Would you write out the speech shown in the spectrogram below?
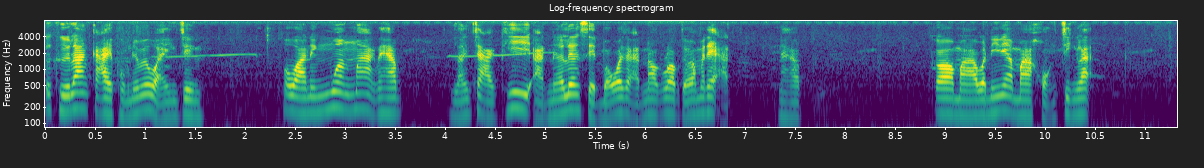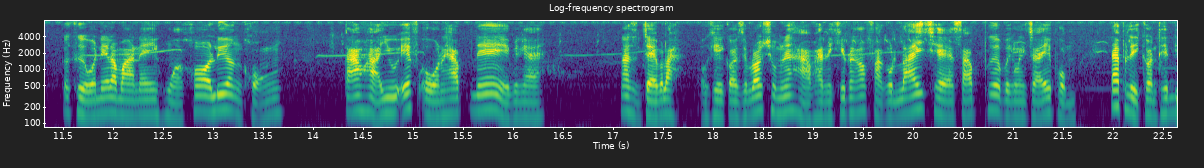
ก็คือร่างกายผมเนี่ยไม่ไหวจริงๆเมื่อวานเนี่ยง่วงมากนะครับ หลังจากที่อัดเนื้อเรื่องเสร็จบอกว่าจะอัดนอกรอบแต่ว่าไม่ได้อัดนะครับ ก็มาวันนี้เนี่ยมาของจริงละ ก็คือวันนี้เรามาในหัวข้อเรื่องของตามหา UFO นะครับเน่เป็นไง น่าสนใจปะล่ะ โอเค ก่อนจะรับชมเนื้อหาภายในคลิปนะครับ ฝากกดไลค์แชร์ซับเพื่อเป็นกำลังใจให้ผม ได้ผลิตคอนเทนต์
